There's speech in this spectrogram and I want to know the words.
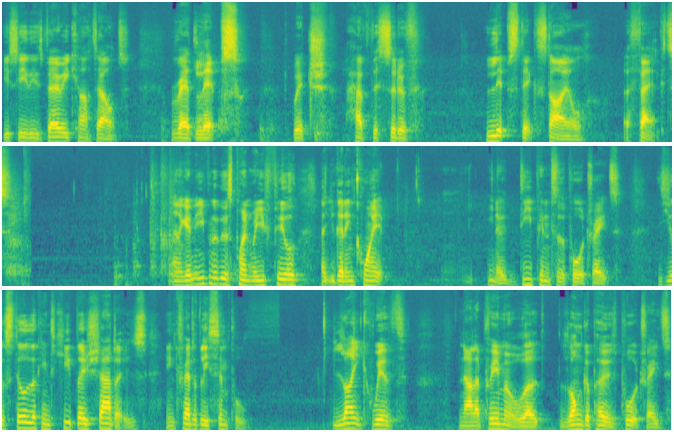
you see these very cut out red lips, which have this sort of lipstick style effect. And again, even at this point where you feel that you're getting quite, you know, deep into the portrait, you're still looking to keep those shadows incredibly simple. Like with an alla prima or a longer pose portrait,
